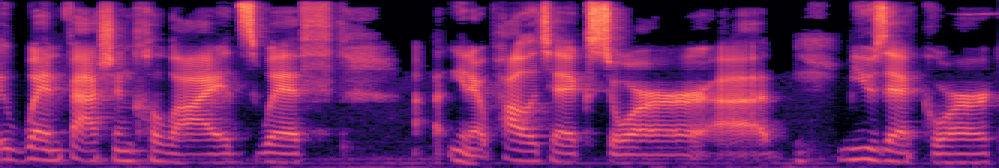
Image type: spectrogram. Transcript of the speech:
when fashion collides with, uh, you know, politics or uh, music or,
